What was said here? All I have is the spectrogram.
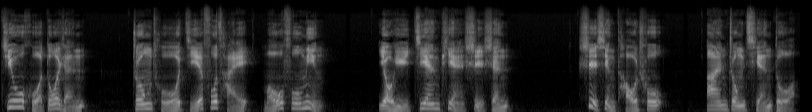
揪火多人，中途劫夫财，谋夫命，又欲奸骗士身，士性逃出，安中潜躲。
